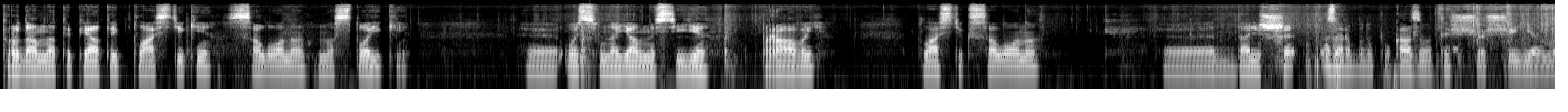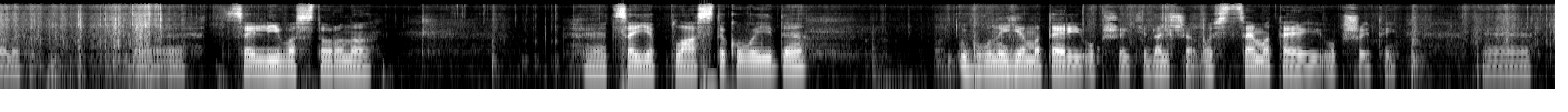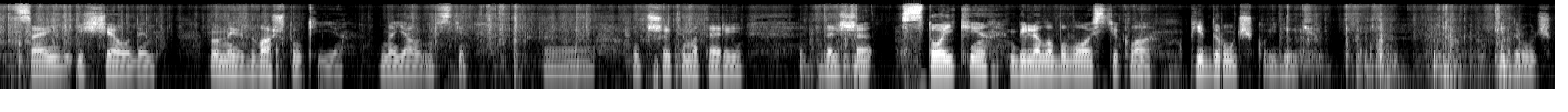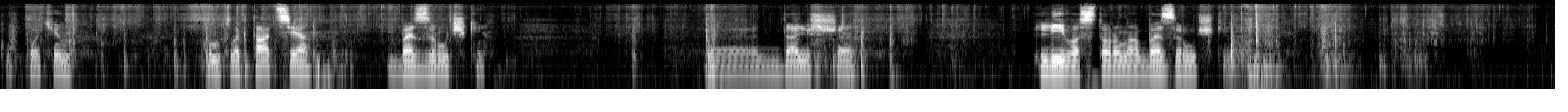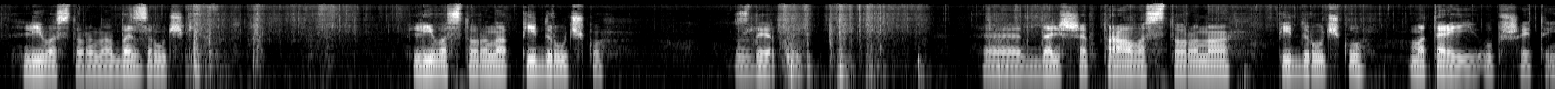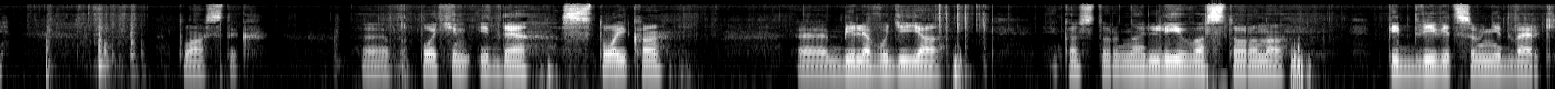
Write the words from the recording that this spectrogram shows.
Продам на Т5 пластики з салона на стойки. Е, Ось в наявності є правий пластик з салона. Далі зараз буду показувати, що ще є в мене. Е, Це ліва сторона. Е, Це є пластиковий йде. Бо вони є матерії обшиті. Далі ось це матерії обшитий. Е, Цей і ще один. Ну, у них два штуки є в наявності. Е, Обшиті матерії. Далі стойки біля лобового стекла. Під ручку йдуть. Під ручку. Потім комплектація без ручки. Е, Далі ліва сторона без ручки. Ліва сторона без ручки. Ліва сторона під ручку з диркою. Е, Далі права сторона під ручку матерії обшитий. Пластик. Е, Потім іде стойка е, біля водія. Яка сторона? Ліва сторона. Під дві відсувні дверки.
